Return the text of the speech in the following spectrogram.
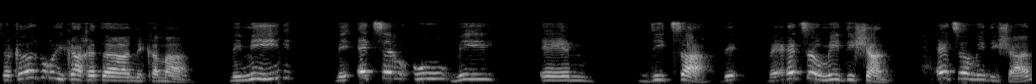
שהקדוש ברוך הוא ייקח את הנקמה. ממי? מעצר ומדיצה. מעצר ומדישן. עצר ומדישן.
